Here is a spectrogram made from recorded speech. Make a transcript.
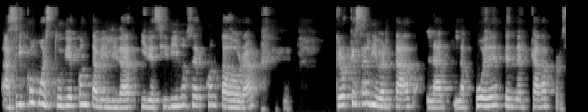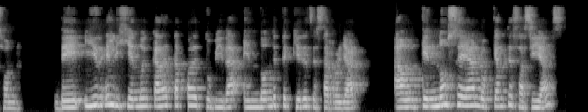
así como estudié contabilidad y decidí no ser contadora, creo que esa libertad la, la puede tener cada persona, de ir eligiendo en cada etapa de tu vida en dónde te quieres desarrollar, aunque no sea lo que antes hacías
